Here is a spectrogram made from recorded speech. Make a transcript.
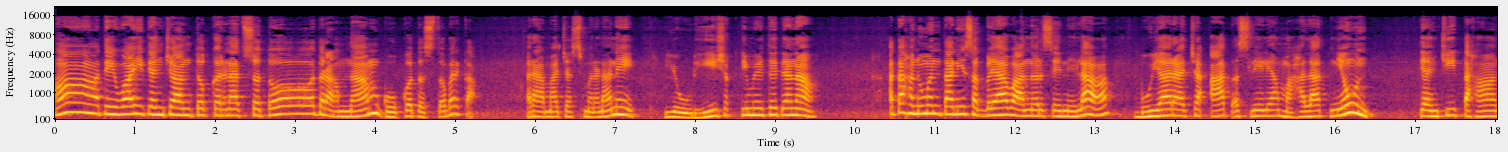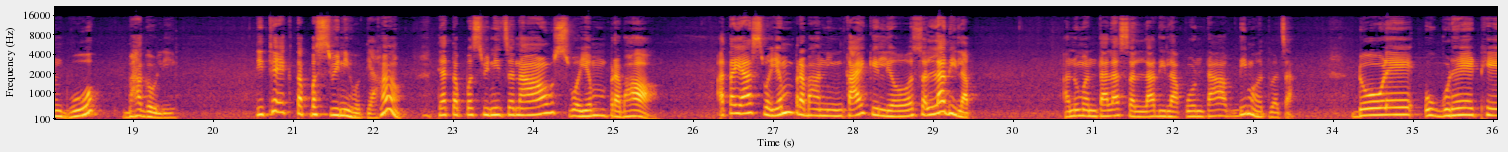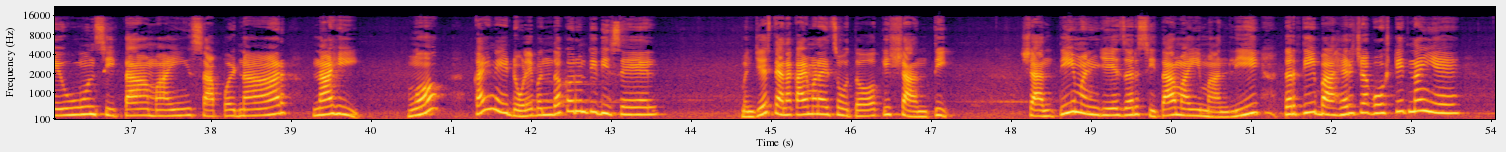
हां तेव्हाही त्यांच्या अंतःकरणात सतत रामनाम घोकत असतं बरं का. रामाच्या स्मरणाने एवढी शक्ती मिळते त्यांना. आता हनुमंतानी सगळ्या वानरसेनेला भुयाराच्या आत असलेल्या महालात नेऊन त्यांची तहान भूक भागवली. तिथे एक तपस्विनी होत्या हां? त्या तपस्विनीचं नाव स्वयंप्रभा. आता या स्वयंप्रभानी काय केलं? सल्ला दिला. हनुमंताला सल्ला दिला कोणता? अगदी महत्त्वाचा. डोळे उघडे ठेवून सीता माई सापडणार नाही. मग काही नाही डोळे बंद करून ती दिसेल. म्हणजेच त्यांना काय म्हणायचं होतं? की शांती. शांती म्हणजे जर सीतामाई मानली तर ती बाहेरच्या गोष्टीत नाही आहे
